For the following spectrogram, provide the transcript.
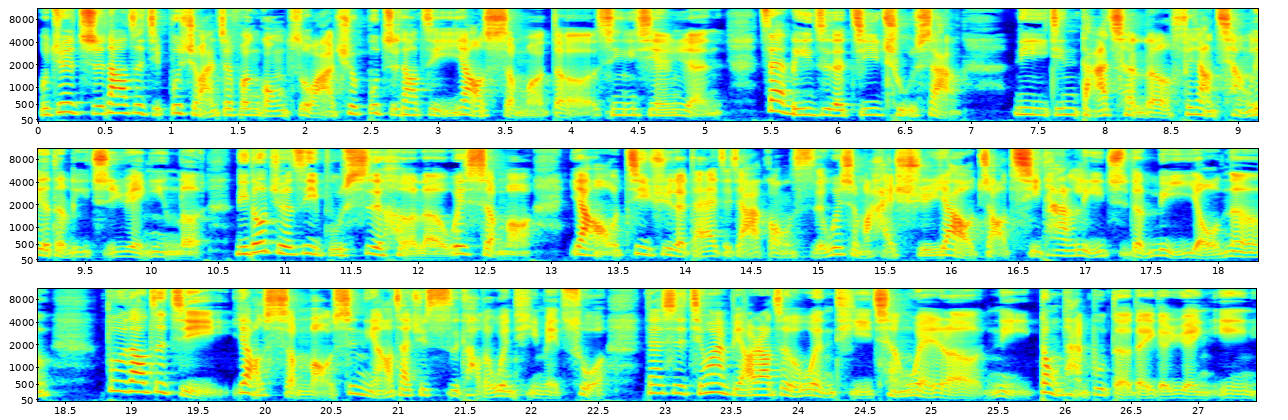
我觉得知道自己不喜欢这份工作啊，却不知道自己要什么的新鲜人，在离职的基础上。你已经达成了非常强烈的离职原因了，你都觉得自己不适合了，为什么要继续的待在这家公司？为什么还需要找其他离职的理由呢？不知道自己要什么，是你要再去思考的问题，没错。但是千万不要让这个问题成为了你动弹不得的一个原因，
